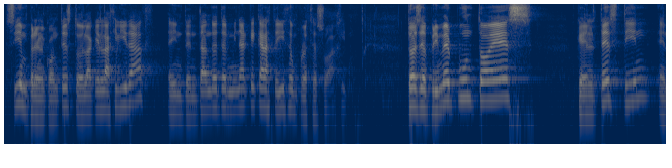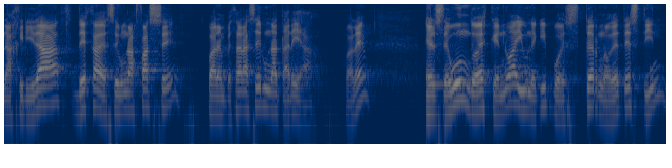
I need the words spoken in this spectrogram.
Siempre en el contexto de la que es la agilidad e intentando determinar qué caracteriza un proceso ágil. Entonces, el primer punto es que el testing en agilidad deja de ser una fase para empezar a ser una tarea, ¿vale? El segundo es que no hay un equipo externo de testing.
